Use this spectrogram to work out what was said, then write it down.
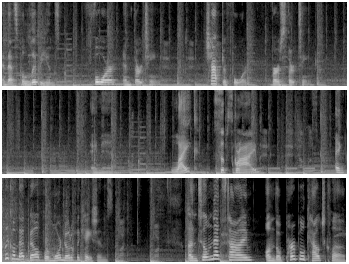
And that's Philippians 4 and 13. Chapter 4, verse 13. Amen. Like, subscribe, and click on that bell for more notifications. Until next time on the Purple Couch Club.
